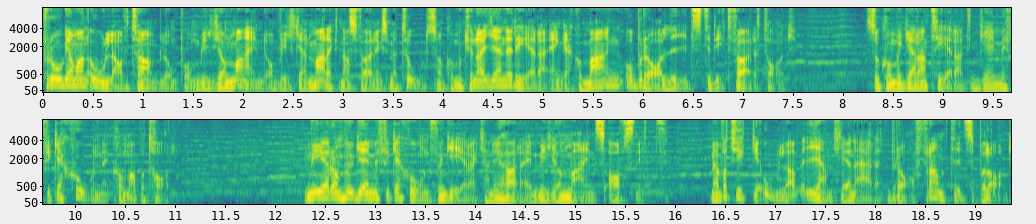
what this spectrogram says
Frågar man Olav Törnblom på Million Mind om vilken marknadsföringsmetod som kommer kunna generera engagemang och bra leads till ditt företag så kommer garanterat gamifikation komma på tal. Mer om hur gamifikation fungerar kan ni höra i Million Minds avsnitt. Men vad tycker Olav egentligen är ett bra framtidsbolag?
